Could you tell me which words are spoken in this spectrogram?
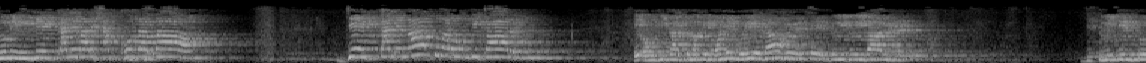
তুমি যে কালেমার সাক্ষ্য দাতা যে কালেমা তোমার অঙ্গীকার, এই অঙ্গীকার তোমাকে মনে করিয়ে দেওয়া হয়েছে দুই দুইবার যে তুমি কিন্তু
